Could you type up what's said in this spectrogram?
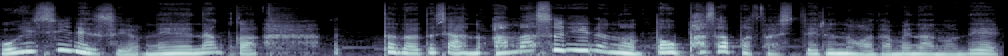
美味しいですよね。なんか、ただ私、あの甘すぎるのとパサパサしてるのはダメなので、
